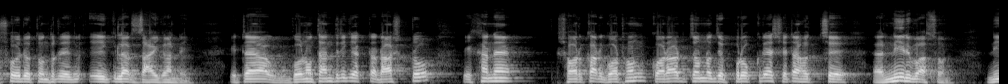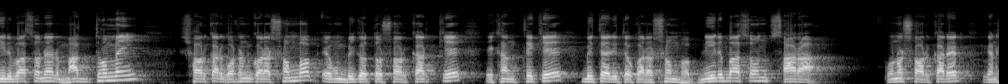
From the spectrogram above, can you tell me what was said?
স্বৈরতন্ত্র এইগুলার জায়গা নেই। এটা গণতান্ত্রিক একটা রাষ্ট্র। এখানে সরকার গঠন করার জন্য যে প্রক্রিয়া, সেটা হচ্ছে নির্বাচন। নির্বাচনের মাধ্যমেই সরকার গঠন করা সম্ভব এবং বিগত সরকারকে এখান থেকে বিতাড়িত করা সম্ভব। নির্বাচন ছাড়া কোনো সরকারের এখানে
